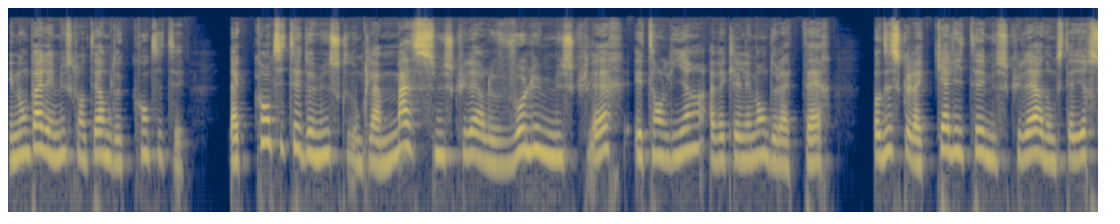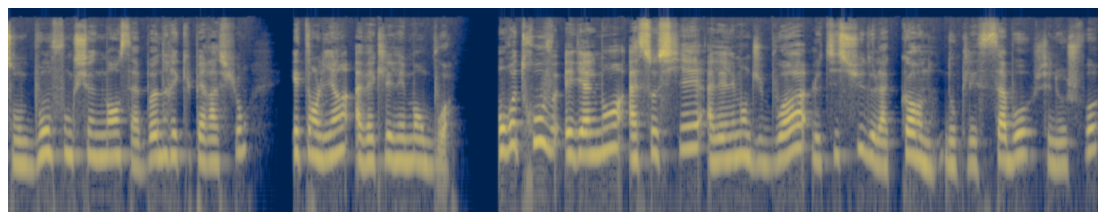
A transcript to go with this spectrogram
et non pas les muscles en termes de quantité. La quantité de muscles, donc la masse musculaire, le volume musculaire, est en lien avec l'élément de la terre, tandis que la qualité musculaire, c'est-à-dire son bon fonctionnement, sa bonne récupération, est en lien avec l'élément bois. On retrouve également associé à l'élément du bois le tissu de la corne, donc les sabots chez nos chevaux,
